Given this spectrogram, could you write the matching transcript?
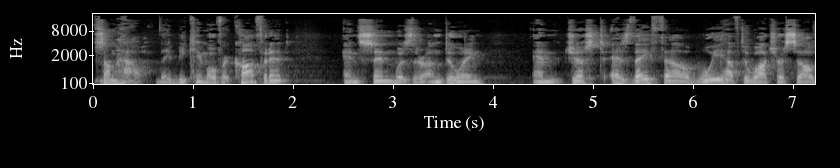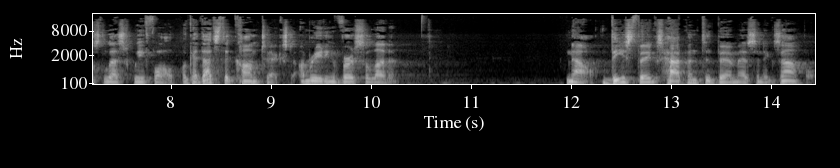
somehow they became overconfident, and sin was their undoing. And just as they fell, we have to watch ourselves lest we fall. Okay, that's the context. I'm reading verse 11. Now, these things happened to them as an example,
